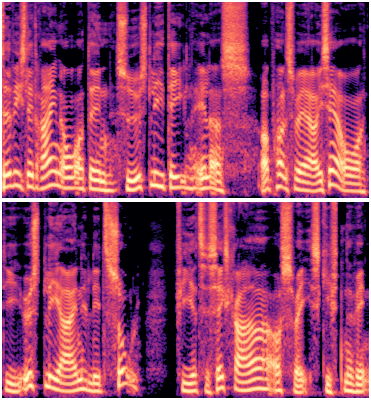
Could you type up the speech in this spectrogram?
Stedvis lidt regn over den sydøstlige del, ellers opholdsvejr, og især over de østlige egne lidt sol, 4-6 grader og svag skiftende vind.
